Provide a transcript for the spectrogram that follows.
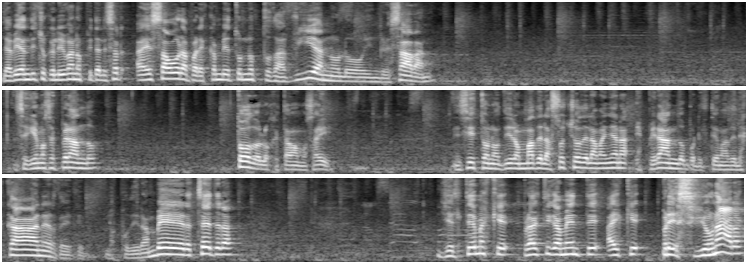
Le habían dicho que lo iban a hospitalizar a esa hora para el cambio de turno. Todavía no lo ingresaban. Seguimos esperando. Todos los que estábamos ahí. Insisto, nos dieron más de las 8 de la mañana esperando por el tema del escáner, de que los pudieran ver, etcétera. Y el tema es que prácticamente hay que presionar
